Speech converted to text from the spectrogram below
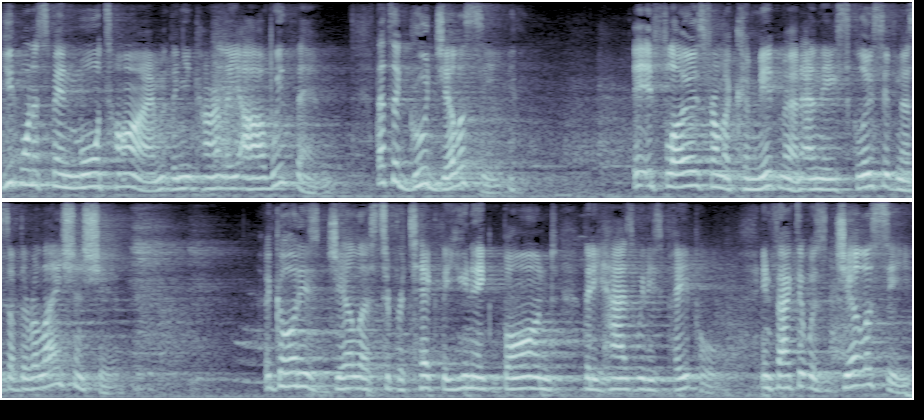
you'd want to spend more time than you currently are with them. That's a good jealousy. It flows from a commitment and the exclusiveness of the relationship. God is jealous to protect the unique bond that He has with His people. In fact, it was jealousy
